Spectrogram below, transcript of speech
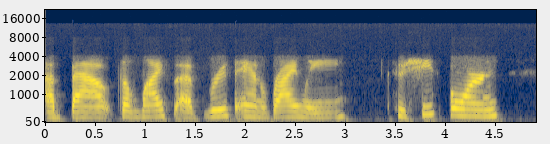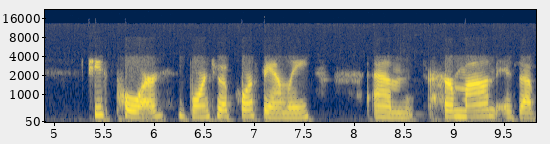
about the life of Ruth Ann Riley, who she's born, she's poor, born to a poor family. Um, her mom is of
